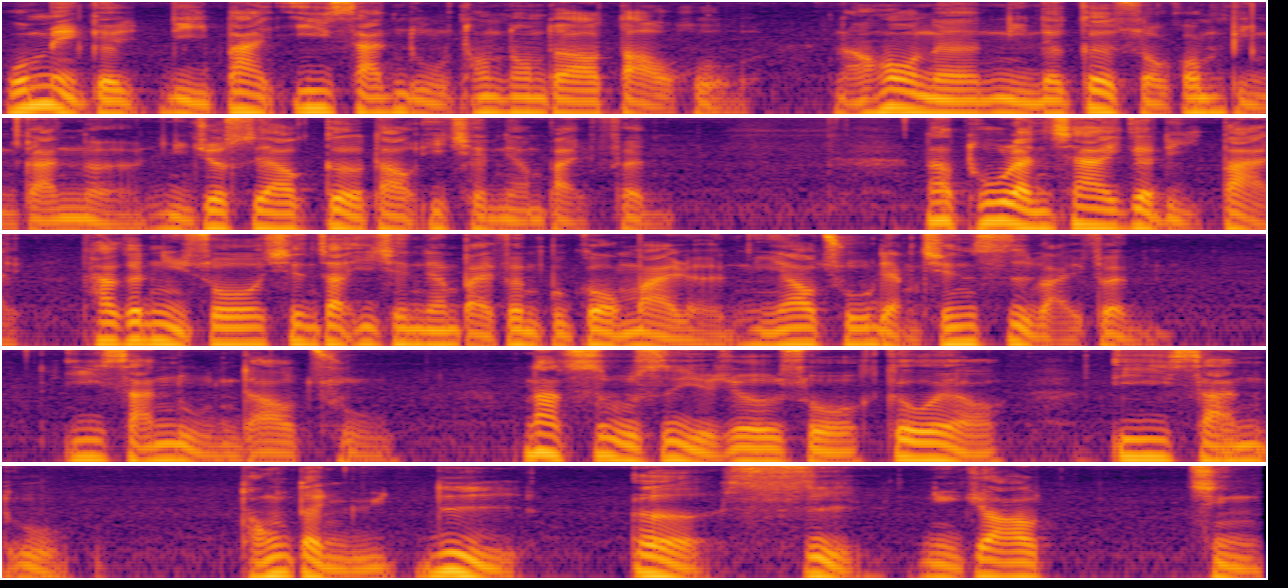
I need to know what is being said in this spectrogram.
我每个礼拜一、三、五，通通都要到货。然后呢，你的各手工饼干呢，你就是要各到一千两百份。那突然下一个礼拜，他跟你说现在一千两百份不够卖了，你要出两千四百份，一、三、五你都要出。那是不是也就是说，各位哦，一、三、五同等于日、二、四，你就要请，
